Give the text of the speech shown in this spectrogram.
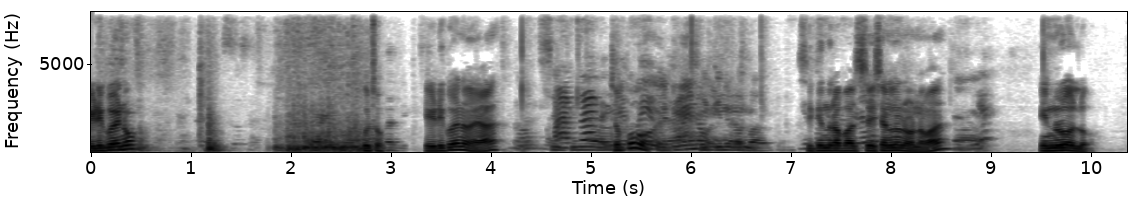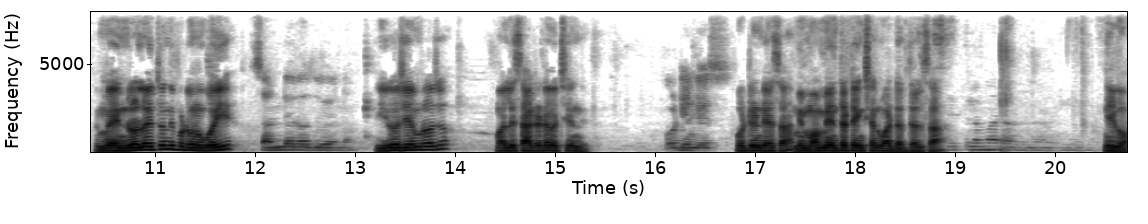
ఏడిపోయాను కూర్చో. ఏడిపోయినావా చెప్పు. సికింద్రాబాద్ స్టేషన్లోనే ఉన్నావా? ఎన్ని రోజులు. ఎన్ని రోజులు అవుతుంది ఇప్పుడు నువ్వు పోయి? సండే రోజు ఈరోజు ఏం రోజు? మళ్ళీ సాటర్డే వచ్చింది. Fourteen days. మీ మమ్మీ ఎంత టెన్షన్ పడ్డది తెలుసా? నీగో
